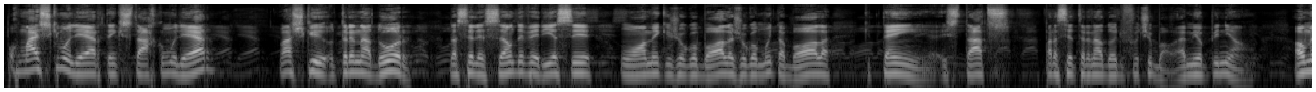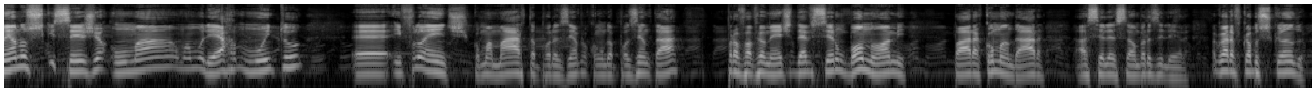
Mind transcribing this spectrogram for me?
por mais que mulher tem que estar com mulher, eu acho que o treinador da seleção deveria ser um homem que jogou bola, jogou muita bola, que tem status para ser treinador de futebol. É a minha opinião. Ao menos que seja uma, uma mulher muito é, influente, como a Marta, por exemplo, quando aposentar, provavelmente deve ser um bom nome para comandar a seleção brasileira. Agora, ficar buscando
